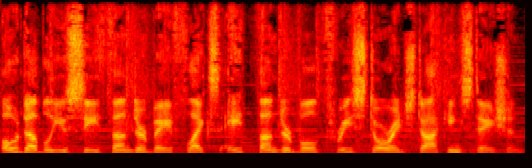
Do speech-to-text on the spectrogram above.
OWC Thunderbay Flex 8 Thunderbolt 3 Storage Docking Station.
